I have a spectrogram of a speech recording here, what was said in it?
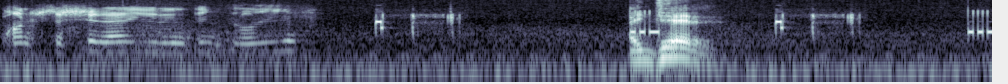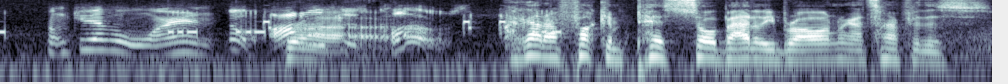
punched the shit out of you, you didn't think to leave? I did. Don't you have a warrant? No, Autos is closed. I gotta fucking piss so badly, bro. I don't got time for this.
